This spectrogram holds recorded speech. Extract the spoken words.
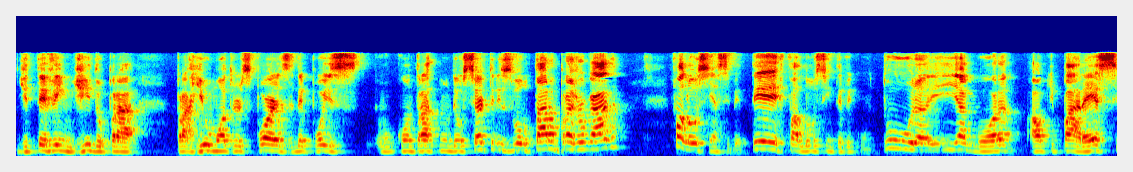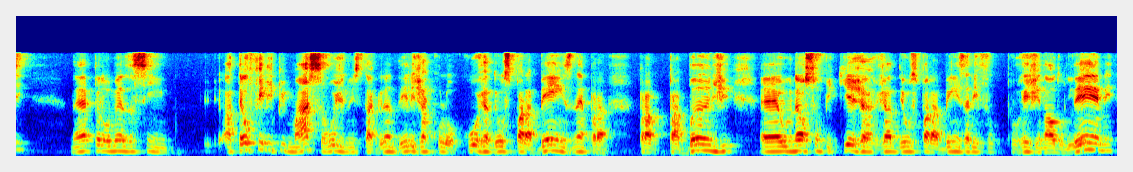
de ter vendido para Rio Motorsports e depois o contrato não deu certo, eles voltaram para a jogada. Falou-se em SBT, falou-se em TV Cultura e agora, ao que parece, né, pelo menos assim, até o Felipe Massa hoje no Instagram dele já colocou, já deu os parabéns né, para a Band, é, o Nelson Piquet já, já deu os parabéns ali para o Reginaldo Leme,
